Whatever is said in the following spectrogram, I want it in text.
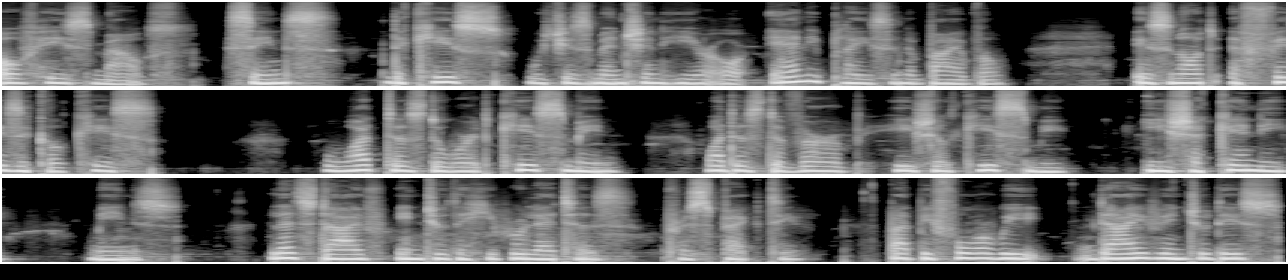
of his mouth, since the kiss which is mentioned here or any place in the Bible is not a physical kiss. What does the word kiss mean? What does the verb he shall kiss me? Ishakeni means. Let's dive into the Hebrew letters perspective. But before we dive into this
